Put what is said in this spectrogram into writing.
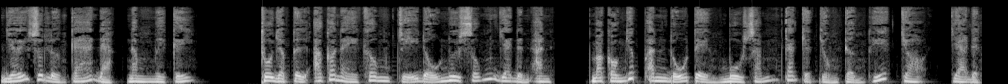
với số lượng cá đạt 50 kg. Thu nhập từ ao cá này không chỉ đủ nuôi sống gia đình anh, mà còn giúp anh đủ tiền mua sắm các vật dụng cần thiết cho gia đình.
